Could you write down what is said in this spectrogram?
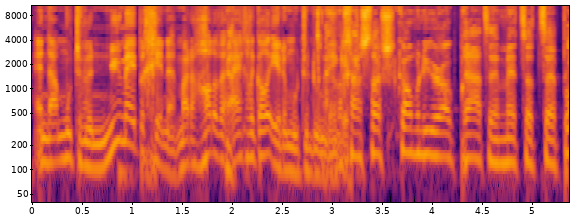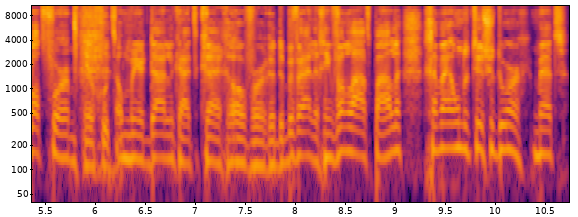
En daar moeten we nu mee beginnen. Maar dat hadden we ja. eigenlijk al eerder moeten doen. Denk we ik. gaan straks de komende uur ook praten met dat uh, platform. Heel goed. Om meer duidelijkheid te krijgen over de beveiliging van laadpalen. Gaan wij ondertussen door met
